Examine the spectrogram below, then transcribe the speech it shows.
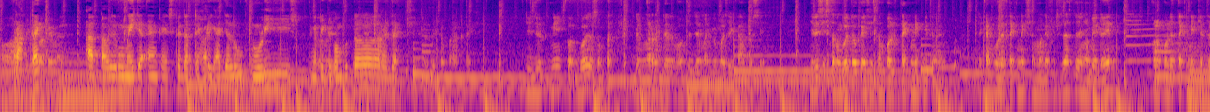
Oh, praktek atau ilmu meja yang kayak sekedar teori aja lu nulis ngetik di komputer lebih aja. lebih ke praktek jujur nih kok gue sempet denger dari waktu zaman gue masih kampus ya jadi sistem gue tuh kayak sistem politeknik gitu kan kan politeknik sama universitas tuh yang ngebedain kalau politeknik itu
